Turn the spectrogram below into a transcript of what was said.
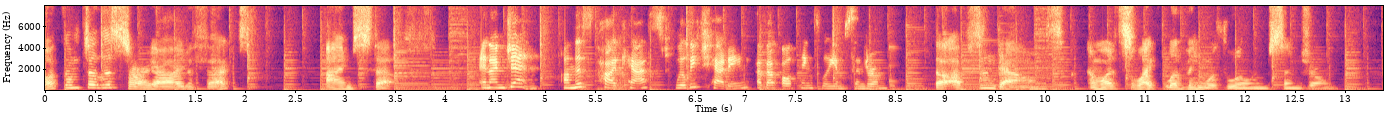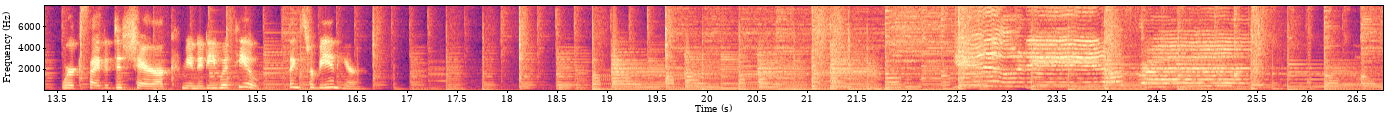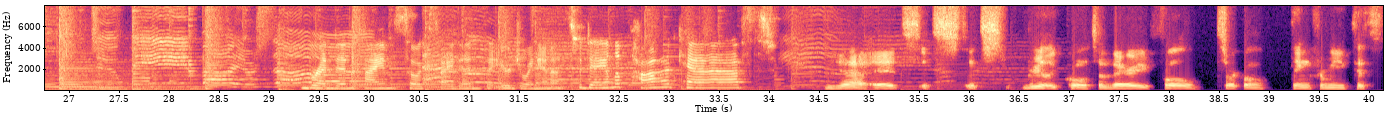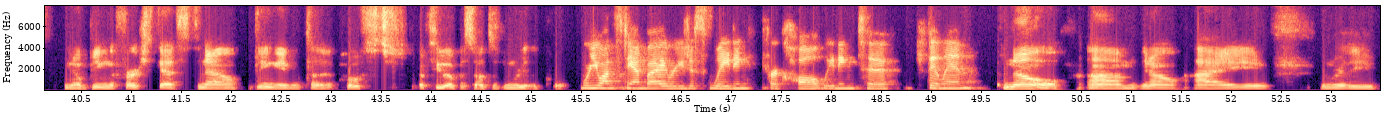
Welcome to the Starry Eyed Effect. I'm Steph. And I'm Jen. On this podcast, we'll be chatting about all things Williams syndrome, the ups and downs, and what it's like living with Williams syndrome. We're excited to share our community with you. Thanks for being here. Brendan, I am so excited that you're joining us today on the podcast. Yeah, it's it's it's really cool. It's a very full circle thing for me because you know being the first guest now, being able to host a few episodes has been really cool. Were you on standby? Were you just waiting for a call, waiting to fill in? No, um, you know I've been really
